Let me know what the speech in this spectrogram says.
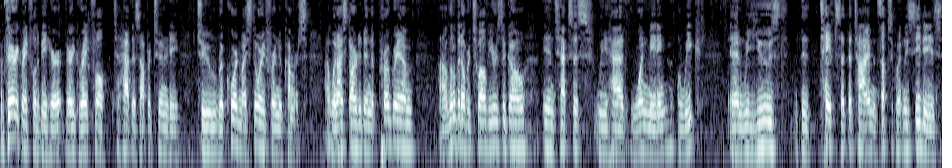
I'm very grateful to be here, very grateful to have this opportunity to record my story for newcomers. Uh, when I started in the program uh, a little bit over 12 years ago in Texas, we had one meeting a week and we used the tapes at the time and subsequently CDs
